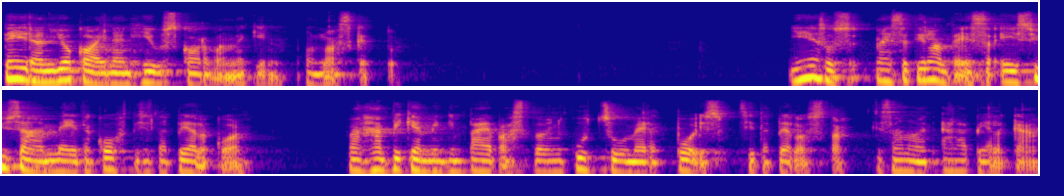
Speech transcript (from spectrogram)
Teidän jokainen hiuskarvannekin on laskettu. Jeesus näissä tilanteissa ei sysää meitä kohti sitä pelkoa, vaan hän pikemminkin päinvastoin kutsuu meidät pois sitä pelosta ja sanoo, että älä pelkää.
